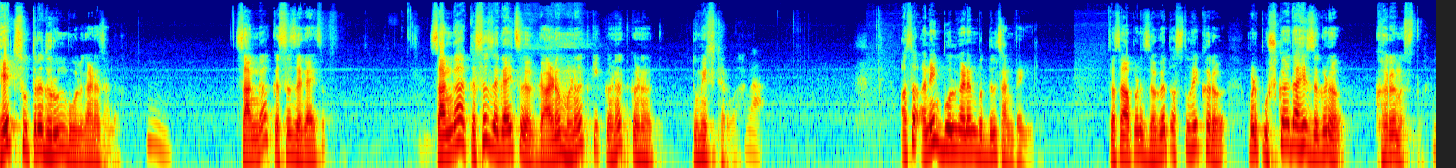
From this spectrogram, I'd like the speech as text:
हेच सूत्र धरून बोलगाणं झालं. सांगा कसं जगायचं? सांगा कसं जगायचं? गाणं म्हणत की कणत कणत तुम्हीच ठरवा. वा. असं अनेक बोलगाण्यांबद्दल सांगता येईल. तसं आपण जगत असतो हे खरं पण पुष्कळदा हे जगणं खरं नसतं.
